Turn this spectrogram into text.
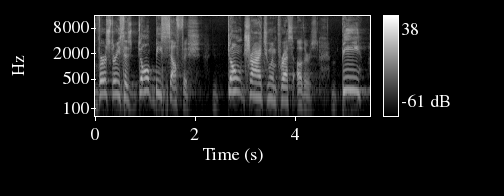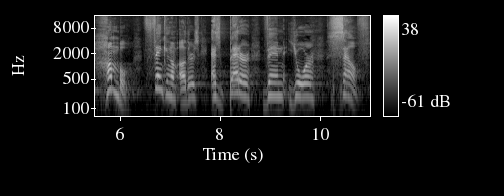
Verse 3 says, Don't be selfish. Don't try to impress others. Be humble, thinking of others as better than yourself.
